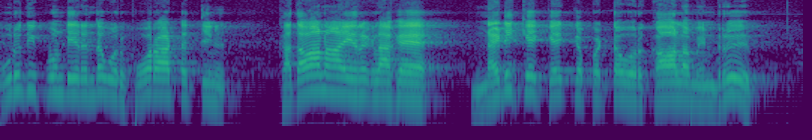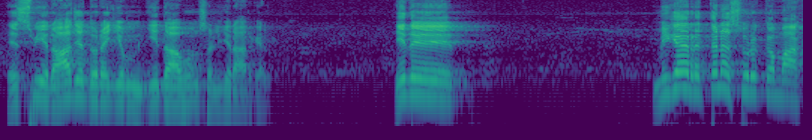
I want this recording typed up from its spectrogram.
உறுதி பூண்டிருந்த ஒரு போராட்டத்தின் கதாநாயகர்களாக நடிக்க கேட்கப்பட்ட ஒரு காலம் என்று எஸ் வி ராஜதுரையும் கீதாவும் சொல்கிறார்கள். இது மிக ரத்தன சுருக்கமாக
